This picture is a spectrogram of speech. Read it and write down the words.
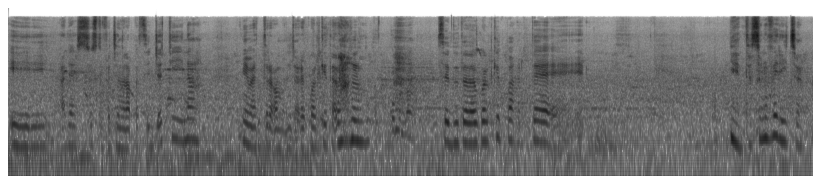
e adesso sto facendo la passeggiatina mi metterò a mangiare qualche tarallo. Seduta da qualche parte e niente sono felice.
